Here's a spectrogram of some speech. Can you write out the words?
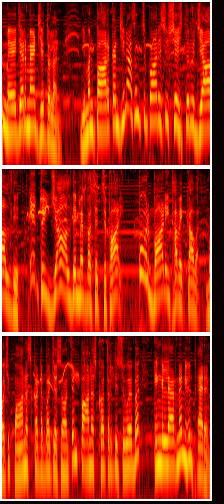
मेज़रमेंट छ तुलन यमन पार्कन छ ना आसन चुपारी सु शेजतरु जाल दित। ए तु जाल दे में बस चुपारी। पूर बॉडी थवे कवर। बच पानस कट बचे सोचन, पानस खतर ति सुवे ब इंग्लैंडन हुन फेरन।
